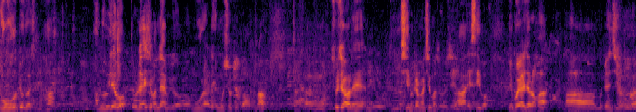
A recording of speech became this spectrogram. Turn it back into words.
ဒုံးလို့ပြုတ်သွားချင်တယ်ဟာအလိုကြီးလေးပေါ့သူတို့လည်းအချိန်မှာလန့်ပြီးတော့ငိုတာလေး emotion ဖြစ်သွားပါတော့နော်။အဲဆိုကြတော့လည်းအမျိုးဒီရှေ့မှာကင်မရာရှေ့မှာဆိုလို့ရှိရင်ဟာအေးဆေးပေါ့။ဒီပွဲရကြတော့မှအာမပြန်ချင်ဘူးပါ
